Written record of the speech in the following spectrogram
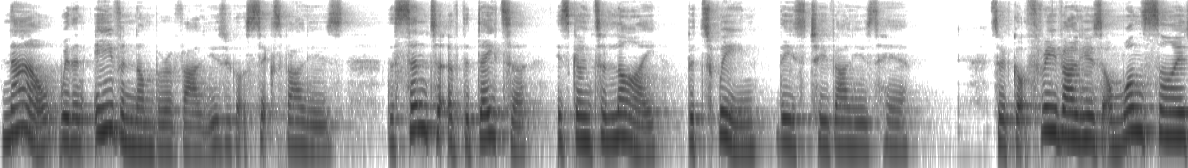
Now, with an even number of values, we've got six values, the centre of the data is going to lie between these two values here. So we've got three values on one side,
